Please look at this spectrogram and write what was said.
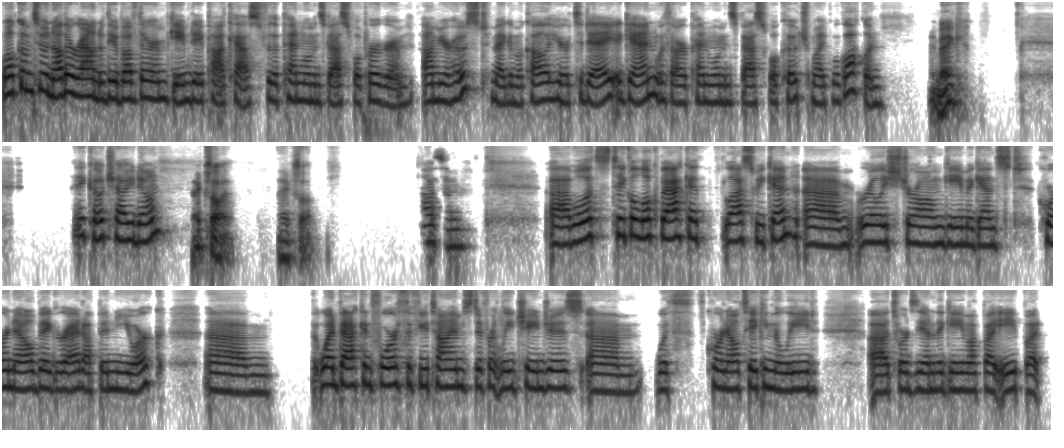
Welcome to another round of the Above the Rim Game Day podcast for the Penn Women's Basketball Program. I'm your host, Meghan McCullough, here today again with our Penn Women's Basketball coach, Mike McLaughlin. Hey, Meg. Hey, coach, how you doing? Excellent. Excellent. Awesome. Uh, well, let's take a look back at last weekend. Um, really strong game against Cornell Big Red up in New York. Um, went back and forth a few times, different lead changes, um, with Cornell taking the lead uh, towards the end of the game up by eight. But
